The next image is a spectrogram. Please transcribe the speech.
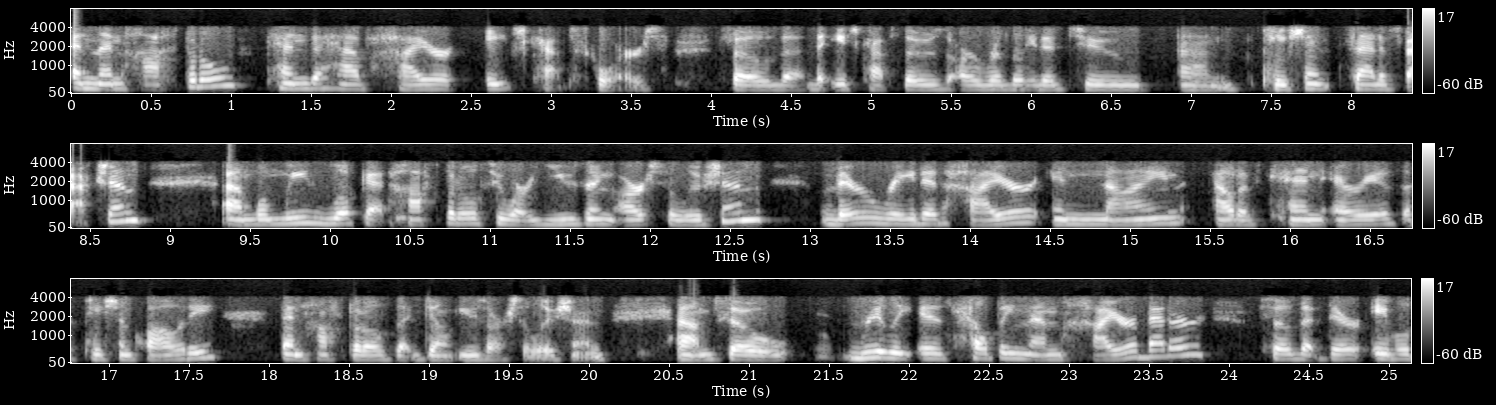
And then hospitals tend to have higher HCAHPS scores. So the, the HCAHPS, those are related to um, patient satisfaction. Um, when we look at hospitals who are using our solution, they're rated higher in nine out of 10 areas of patient quality than hospitals that don't use our solution. Um, so, really is helping them hire better so that they're able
